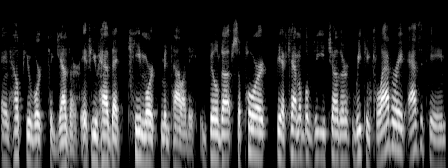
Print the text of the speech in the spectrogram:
and help you work together. If you have that teamwork mentality, build up support, be accountable to each other. We can collaborate as a team,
